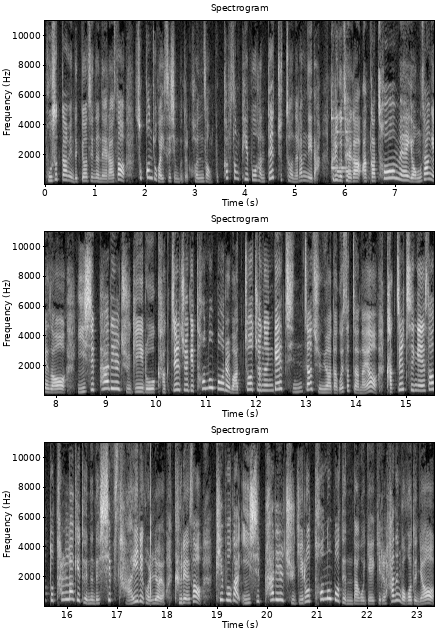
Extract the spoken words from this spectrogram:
보습감이 느껴지는 애라서 속건조가 있으신 분들 건성, 복합성 피부한테 추천을 합니다. 그리고 제가 아까 처음에 영상에서 28일 주기로 각질 주기 turnover를 맞춰주는 게 진짜 중요하다고 했었잖아요. 각질층에서 또 탈락이 됐는데 14일이 걸려요. 그래서 피부가 28일 주기로 turnover 된다고 얘기를 하는 거거든요.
